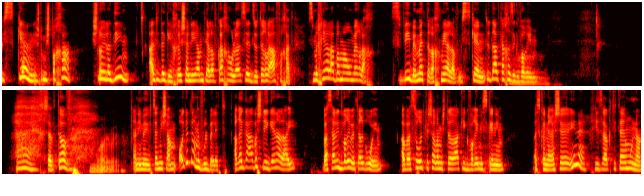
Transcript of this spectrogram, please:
מסכן, יש לו משפחה, יש לו ילדים. אל תדאגי, אחרי שאני איימתי עליו ככה, הוא לא יעשה את זה יותר לאף אחת. שמחי על אבא מה הוא אומר לך. צבי, באמת, תרחמי עליו, מסכן. את יודעת, ככה זה גברים. אה, עכשיו, טוב. אני יוצאת משם עוד יותר מבולבלת. הרגע אבא שלי הגן עליי, ועשה לי דברים יותר גרועים, אבל אסור להתקשר למשטרה כי גברים מסכנים. אז כנראה שהנה, חיזקתי את האמונה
